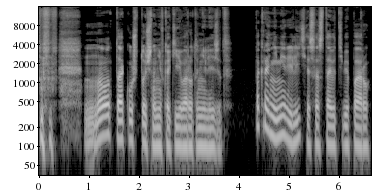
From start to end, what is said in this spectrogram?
Но так уж точно ни в какие ворота не лезет. По крайней мере, Лития составит тебе пару.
